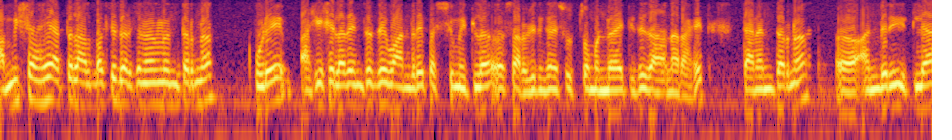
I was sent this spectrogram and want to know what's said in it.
अमित शहा हे आता लालबागच्या दर्शनानंतर ना पुढे आशिष शेलार यांचं जे वांद्रे पश्चिम इथलं सार्वजनिक गणेश उत्सव मंडळ आहे तिथे जाणार आहेत. त्यानंतर न अंधेरी इथल्या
